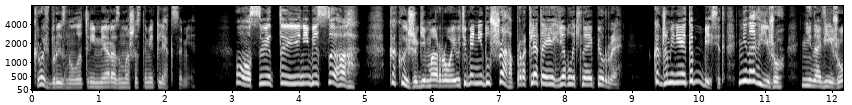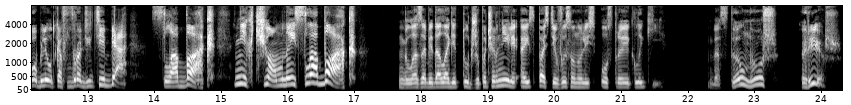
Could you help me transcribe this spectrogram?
Кровь брызнула тремя размашистыми кляксами. «О, святые небеса! Какой же геморрой! У тебя не душа, а проклятое яблочное пюре! Как же меня это бесит! Ненавижу! Ненавижу ублюдков вроде тебя! «Слабак! Никчемный слабак!» Глаза бедолаги тут же почернели, а из пасти высунулись острые клыки. «Достал нож. Режь!»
